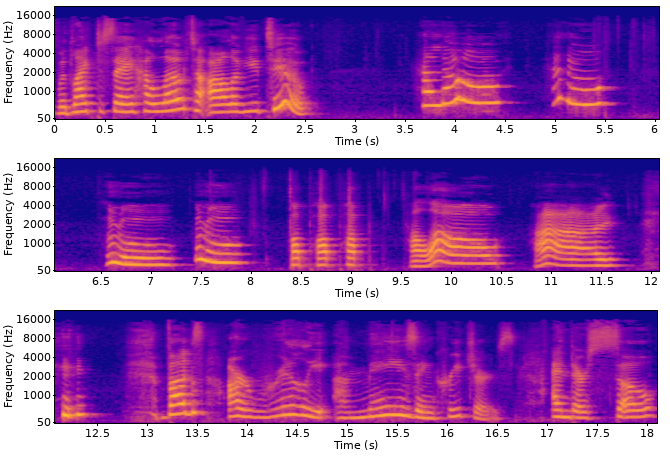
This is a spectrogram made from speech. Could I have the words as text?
would like to say hello to all of you, too. Hello. Hello. Hello. Hello. Hop, hop, hop. Hello. Hi. Bugs are really amazing creatures. And there's so,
